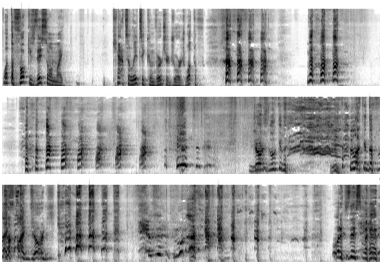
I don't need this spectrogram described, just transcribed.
What the fuck is this on my catalytic converter, George? What the George, look at the look at the flex pipe, George. what is this, man?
